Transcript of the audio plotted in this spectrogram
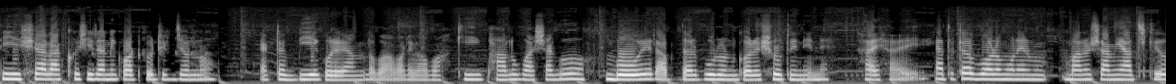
তিশা, রাক্ষসী রানী কটকটির জন্য একটা বিয়ে করে আনলো বাবারে বাবা। কি ভালোবাসা গো। বউয়ের আবদার পূরণ করে সতী নেনে হাই হাই এতটা বড় মনের মানুষ আমি আজকেও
